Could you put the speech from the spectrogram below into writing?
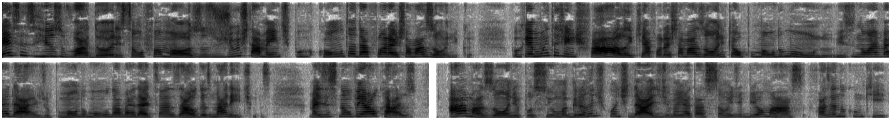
esses rios voadores são famosos justamente por conta da floresta amazônica. Porque muita gente fala que a floresta amazônica é o pulmão do mundo. Isso não é verdade. O pulmão do mundo, na verdade, são as algas marítimas. Mas isso não vem ao caso. A Amazônia possui uma grande quantidade de vegetação e de biomassa, fazendo com que,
